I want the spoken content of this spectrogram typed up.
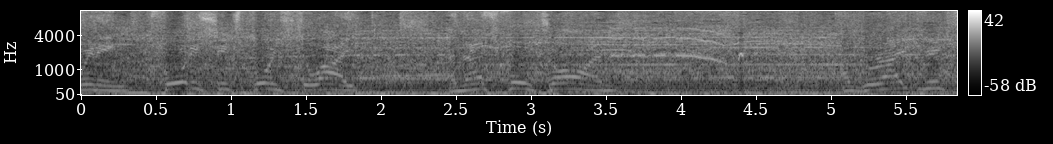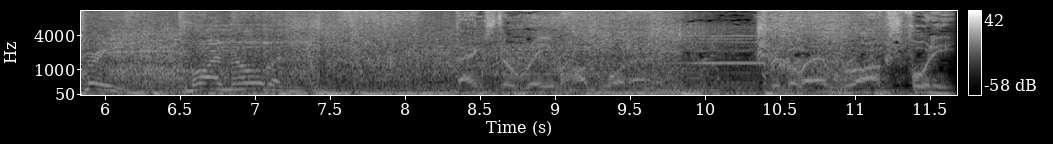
winning. 46 points to 8. And that's full time. A great victory by Melbourne. Thanks to Rheem Hot Water. Triple M rocks footy.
